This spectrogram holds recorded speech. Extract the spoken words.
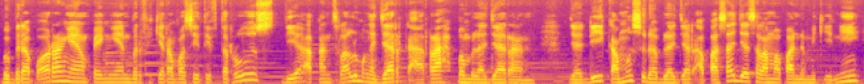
beberapa orang yang pengen berpikiran positif terus, dia akan selalu mengejar ke arah pembelajaran. Jadi kamu sudah belajar apa saja selama pandemik ini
